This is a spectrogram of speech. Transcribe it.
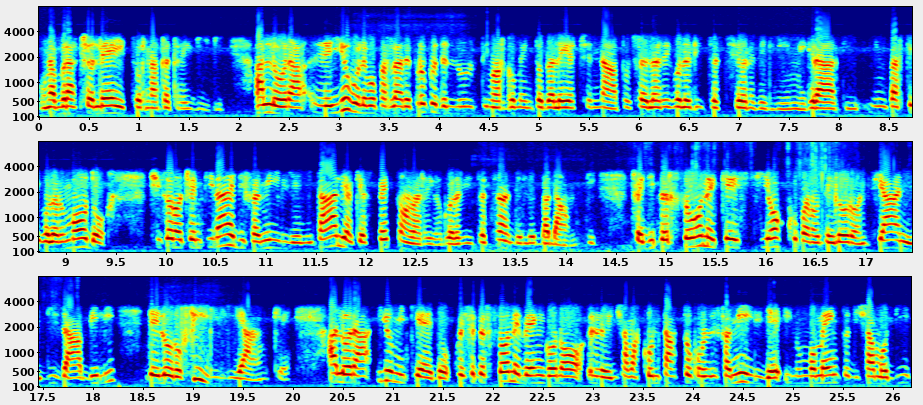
Un abbraccio a lei e tornata tra i vivi. Allora, eh, io volevo parlare proprio dell'ultimo argomento da lei accennato, cioè la regolarizzazione degli immigrati. In particolar modo ci sono centinaia di famiglie in Italia che aspettano la regolarizzazione delle badanti, cioè di persone che si occupano dei loro anziani, disabili, dei loro figli anche. Allora, io mi chiedo, queste persone vengono eh, diciamo, a contatto con le famiglie in un momento diciamo, di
